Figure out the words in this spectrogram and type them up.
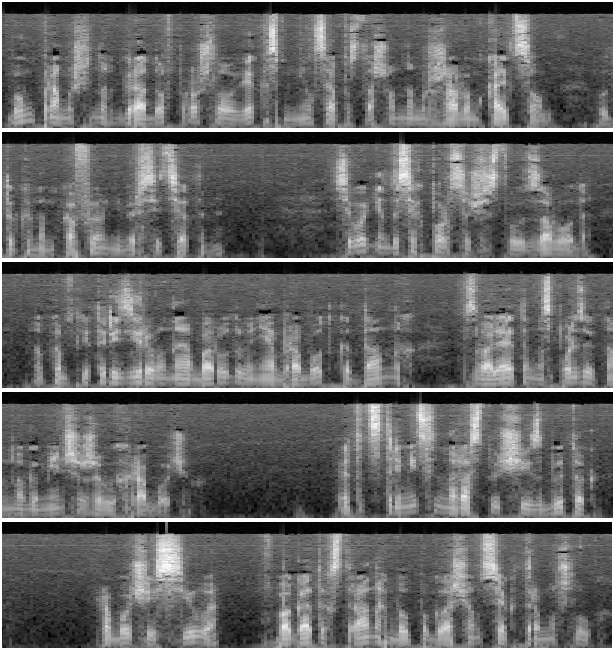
Бум промышленных городов прошлого века сменился опустошенным ржавым кольцом, утыканным кафе университетами. Сегодня до сих пор существуют заводы, но компьютеризированное оборудование и обработка данных – позволяет им использовать намного меньше живых рабочих. Этот стремительно растущий избыток рабочей силы в богатых странах был поглощен сектором услуг.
